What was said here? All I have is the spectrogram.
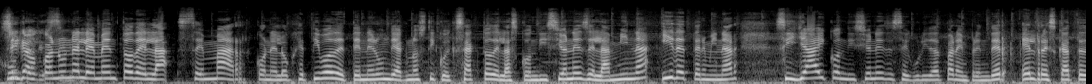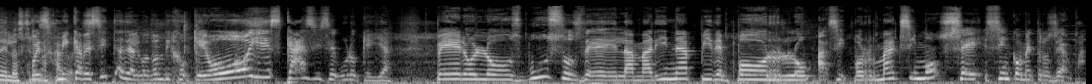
Junto con un elemento de la CEMAR con el objetivo de tener un diagnóstico exacto de las condiciones de la mina y determinar si ya hay condiciones de seguridad para emprender el rescate de los Pues mi trabajadores. cabecita de algodón dijo que hoy es casi seguro que ya. Pero los buzos de la marina piden por lo así, por máximo 5 metros de agua.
